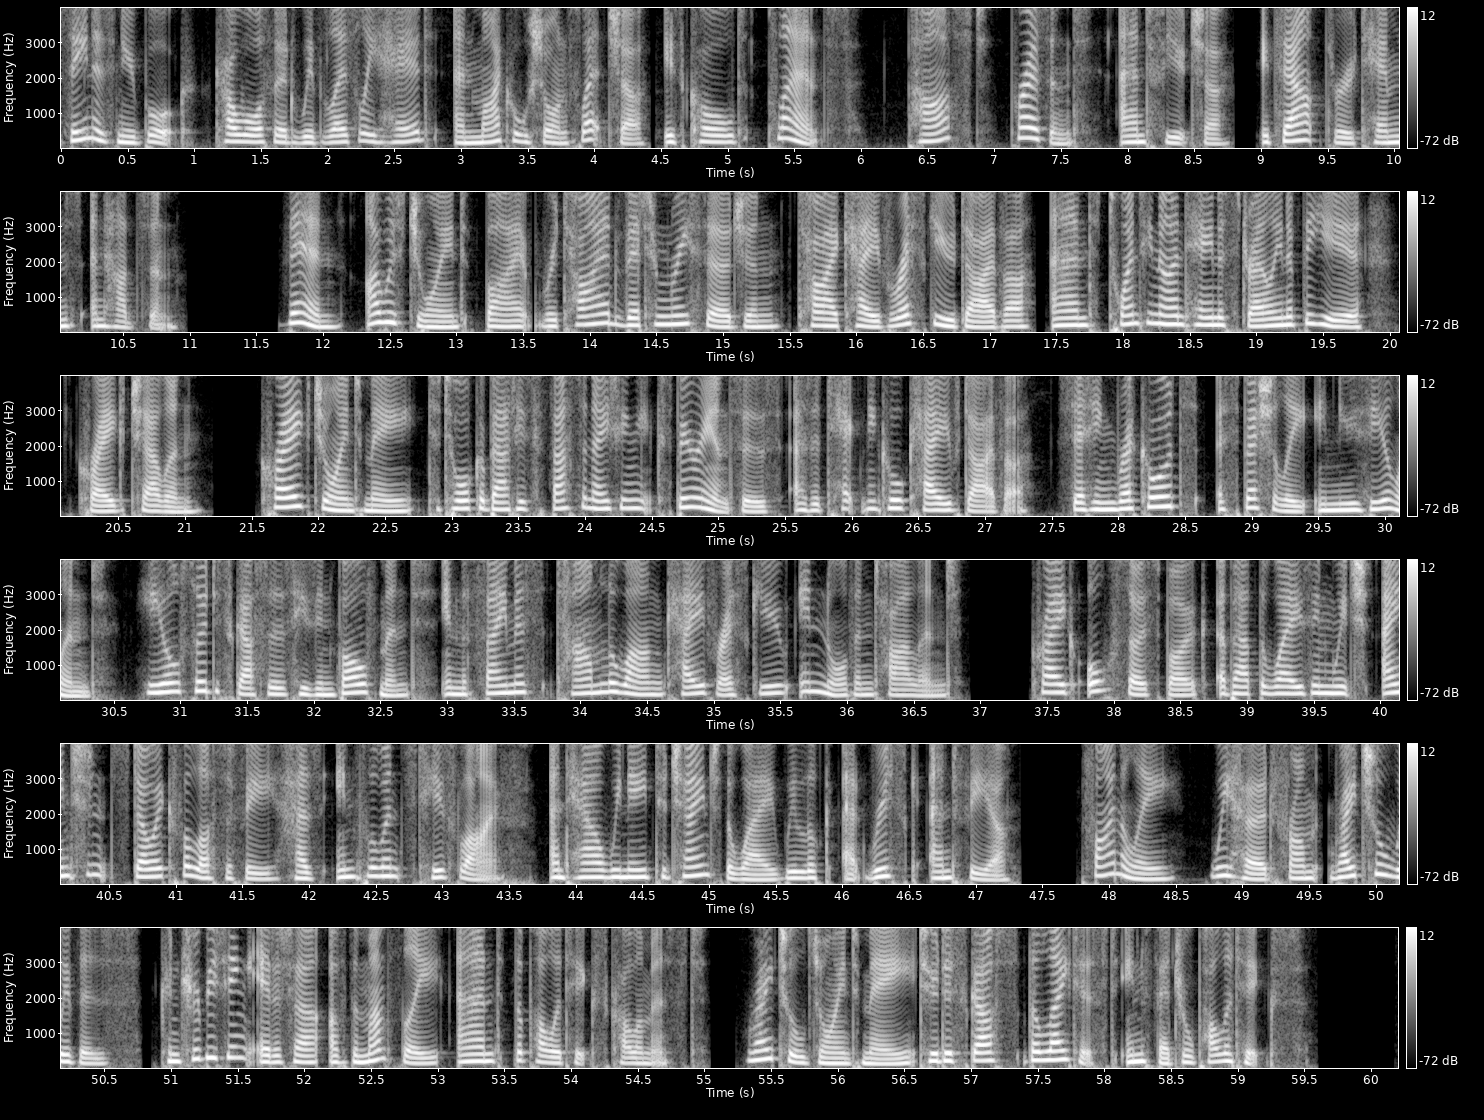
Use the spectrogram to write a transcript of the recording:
Zena's new book, co authored with Lesley Head and Michael Shawn Fletcher, is called Plants Past, Present, and Future. It's out through Thames and Hudson. Then I was joined by retired veterinary surgeon, Thai cave rescue diver, and 2019 Australian of the Year, Craig Challen. Craig joined me to talk about his fascinating experiences as a technical cave diver, setting records, especially in New Zealand. He also discusses his involvement in the famous Tham Luang cave rescue in northern Thailand Craig also spoke about the ways in which ancient Stoic philosophy has influenced his life and how we need to change the way we look at risk and fear. Finally, we heard from Rachel Withers, contributing editor of The Monthly and The Politics columnist. Rachel joined me to discuss the latest in federal politics.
